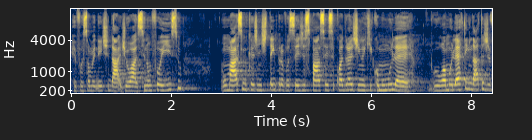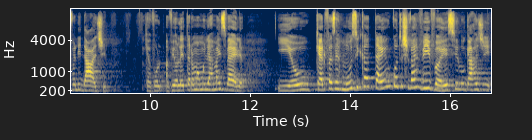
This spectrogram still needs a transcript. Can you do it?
reforçar uma identidade, ou ah, se não for isso, o máximo que a gente tem para você de espaço é esse quadradinho aqui como mulher. Ou a mulher tem data de validade, que a Violeta era uma mulher mais velha. E eu quero fazer música até enquanto estiver viva. Esse lugar de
